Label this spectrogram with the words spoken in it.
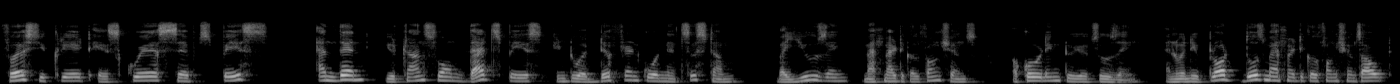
First you create a square shaped space and then you transform that space into a different coordinate system by using mathematical functions according to your choosing. And when you plot those mathematical functions out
